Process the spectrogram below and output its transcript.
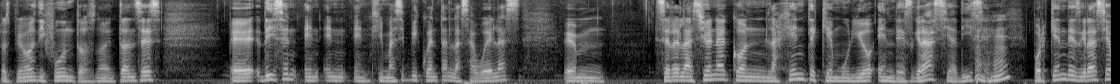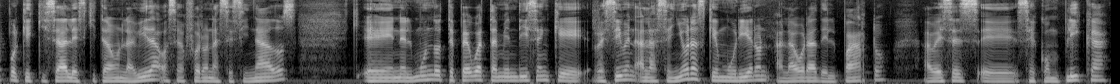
los primeros difuntos, ¿no? Entonces, eh, dicen, en, en, cuentan las abuelas, em, se relaciona con la gente que murió en desgracia, dicen. ¿Por qué en desgracia? Porque quizá les quitaron la vida, o sea, fueron asesinados. Eh, en el mundo Tepehua también dicen que reciben a las señoras que murieron a la hora del parto. A veces eh, se complica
